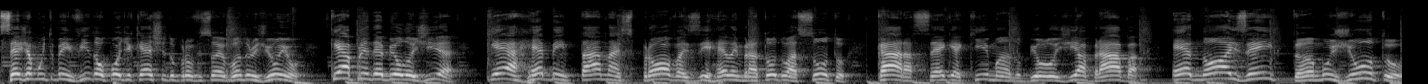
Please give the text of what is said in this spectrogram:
Seja muito bem-vindo ao podcast do professor Evandro Júnior. Quer aprender biologia? Quer arrebentar nas provas e relembrar todo o assunto? Cara, segue aqui, mano. Biologia braba. É nós, hein? Tamo junto.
